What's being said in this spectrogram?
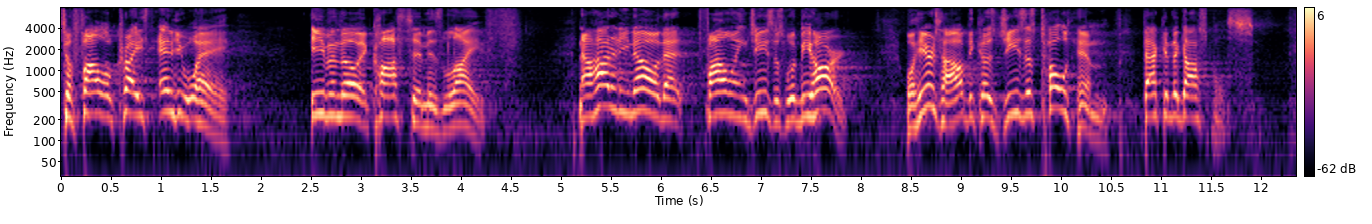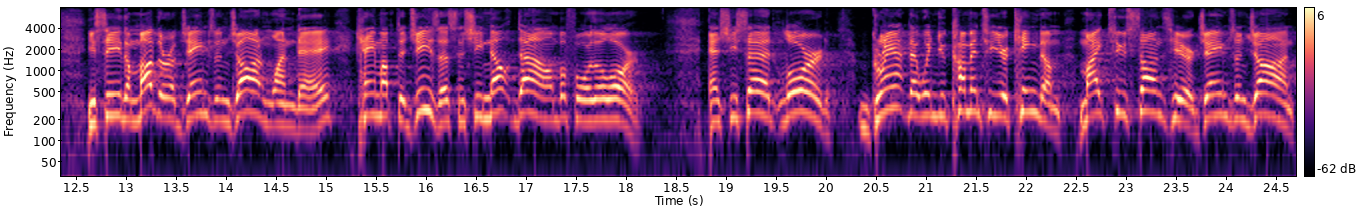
to follow Christ anyway, even though it cost him his life. Now, how did he know that following Jesus would be hard? Well, here's how because Jesus told him back in the Gospels. You see, the mother of James and John one day came up to Jesus and she knelt down before the Lord. And she said, Lord, grant that when you come into your kingdom, my two sons here, James and John,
